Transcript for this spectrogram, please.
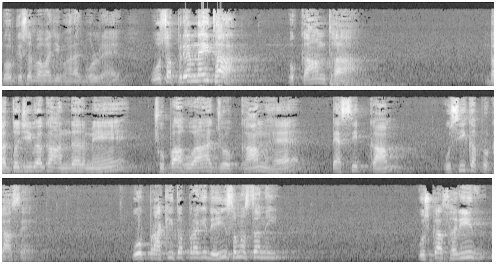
गौरकेश्वर बाबा जी महाराज बोल रहे हैं, वो सब प्रेम नहीं था, वो काम था। बद्ध जीव का अंदर में छुपा हुआ जो काम है, पैसिव काम उसी का प्रकाश है। वो प्राकृत अप्राकृत यही समझता नहीं। उसका शरीर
